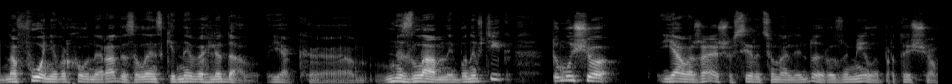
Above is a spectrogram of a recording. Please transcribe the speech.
на фоні Верховної Ради Зеленський не виглядав як незламний, бо не втік, тому що я вважаю, що всі раціональні люди розуміли про те, що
